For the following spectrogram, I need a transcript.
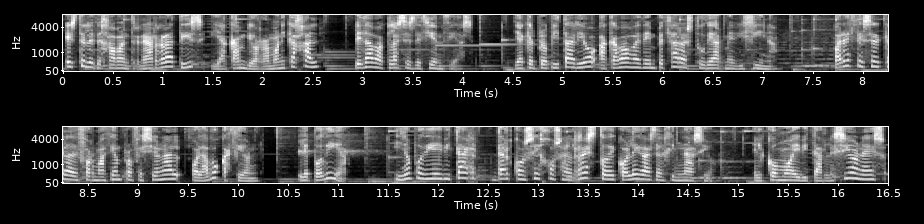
Este le dejaba entrenar gratis y a cambio Ramón y Cajal le daba clases de ciencias, ya que el propietario acababa de empezar a estudiar medicina Parece ser que la deformación profesional o la vocación le podía y no podía evitar dar consejos al resto de colegas del gimnasio, el cómo evitar lesiones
